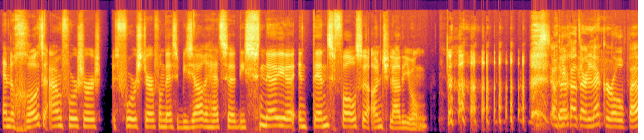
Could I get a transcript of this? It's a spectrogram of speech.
En de grote aanvoerster van deze bizarre hetsen, die sneuwe, intens valse Angela de Jong. Je gaat er lekker op, hè?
